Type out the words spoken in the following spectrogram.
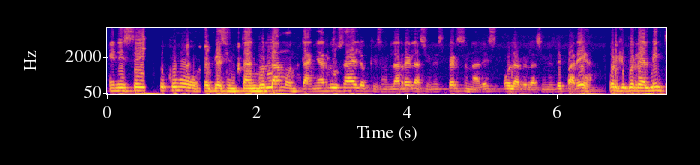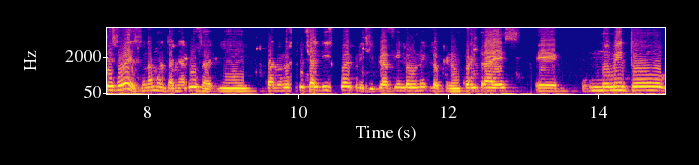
en este disco como representando la montaña rusa de lo que son las relaciones personales o las relaciones de pareja. Porque pues realmente eso es, una montaña rusa. Y cuando uno escucha el disco de principio a fin, lo, lo que uno encuentra es eh, un momento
